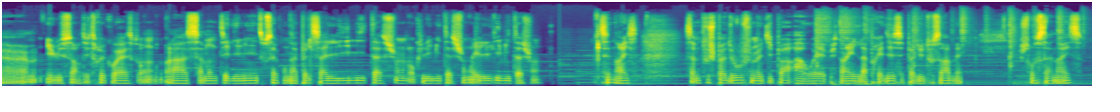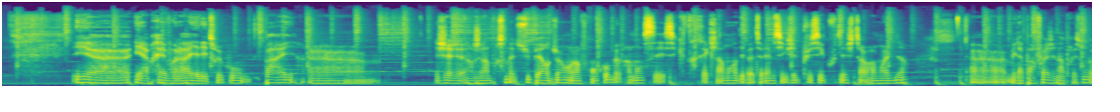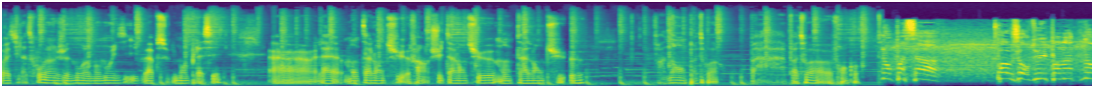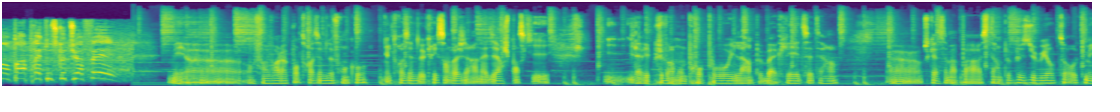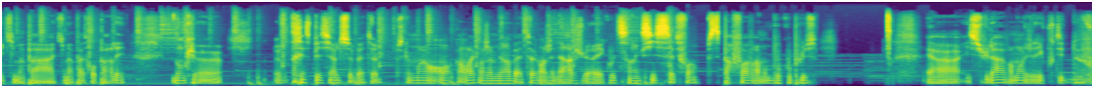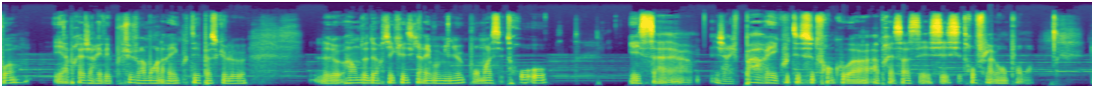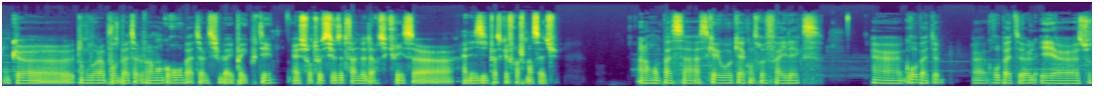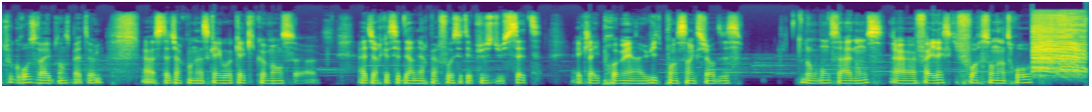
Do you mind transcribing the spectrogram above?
Euh, il lui sort des trucs, ouais, bon, voilà, ça monte tes limites, tout ça qu'on appelle ça limitation. Donc limitation et limitation. C'est nice. Ça me touche pas de ouf, je me dis pas, ah ouais, putain, il l'a prédit, c'est pas du tout ça, mais je trouve ça nice. Et, euh, et après, voilà, il y a des trucs où, pareil, euh, j'ai l'impression d'être super dur envers Franco, mais vraiment, c'est très clairement un des Battle MC que j'ai le plus écouté, je tiens vraiment à le dire. Euh, mais là, parfois, j'ai l'impression qu'en fait, il a trouvé un jeu de mots à un moment, il, il veut absolument placer. Là, mon talentueux, enfin, je suis talentueux, mon talentueux. Enfin, non, pas toi. Pas, pas toi, euh, Franco. Non, pas ça. Pas aujourd'hui, pas maintenant, pas après tout ce que tu as fait. Mais euh, enfin voilà pour le troisième de Franco. Et le troisième de Chris, en vrai, j'ai rien à dire. Je pense qu'il il, il avait plus vraiment de propos, il l'a un peu bâclé, etc. Euh, en tout cas, ça m'a pas. C'était un peu plus du real talk, mais qui m'a pas, qui m'a pas trop parlé. Donc euh, euh, très spécial ce battle. Parce que moi, en, vrai, quand j'aime bien un battle, en général, je le réécoute 5, 6, 7 fois. C'est parfois vraiment beaucoup plus. Et, euh, et celui-là, vraiment, je l'ai écouté deux fois. Et après, j'arrivais plus vraiment à le réécouter parce que le, le round de Dirty Chris qui arrive au milieu, pour moi, c'est trop haut. Et ça, j'arrive pas à réécouter ceux de Franco après ça, c'est trop flagrant pour moi. Donc, euh, donc voilà pour ce battle, vraiment gros battle si vous l'avez pas écouté. Et surtout si vous êtes fan de Dirty Chris, euh, allez-y parce que franchement ça tue. Alors on passe à Skywalker contre Filex. Euh, gros battle. Euh, gros battle et euh, surtout grosse vibe dans ce battle. Euh, C'est-à-dire qu'on a Skywalker qui commence à dire que ses dernières perfos c'était plus du 7 et que là il promet un 8.5 sur 10. Donc bon, ça annonce. Euh, Filex qui foire son intro.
